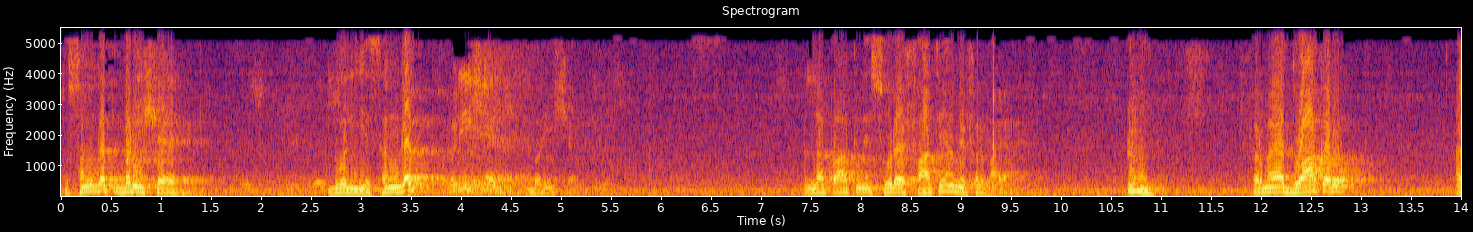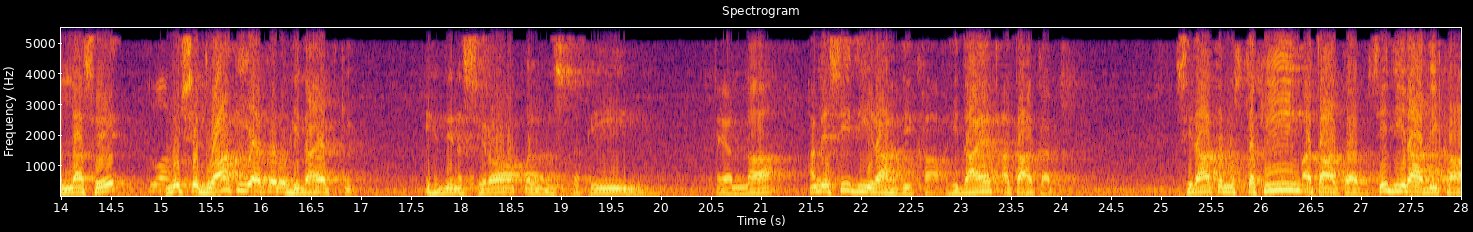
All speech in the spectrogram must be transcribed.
تو سنگت بڑی شے ہے۔ بولیے سنگت بڑی شے بڑی شے۔ اللہ پاک نے سورہ فاتحہ میں فرمایا فرمایا دعا کرو. اللہ سے مجھ سے دعا کیا کرو ہدایت کی. ایک دن سروق المستقیم. اے اللہ ہمیں سیدھی راہ دکھا ہدایت عطا کر. سرات مستقیم عطا کر سیدھی راہ دکھا.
